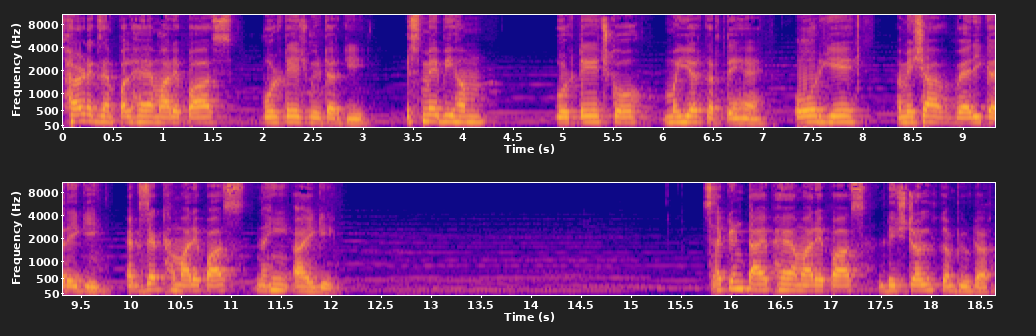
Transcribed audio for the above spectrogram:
Third example है हमारे पास वोल्टेज मीटर की। इसमें भी हम वोल्टेज को मैयर करते हैं और ये हमेशा वेरी करेगी। एग्जैक्ट हमारे पास नहीं आएगी। सेकंड टाइप है हमारे पास डिजिटल कंप्यूटर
